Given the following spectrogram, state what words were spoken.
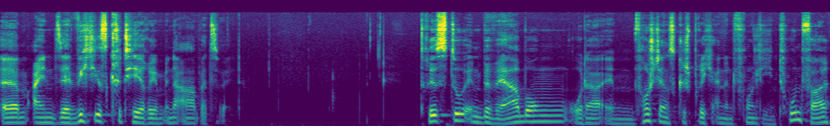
ähm, ein sehr wichtiges Kriterium in der Arbeitswelt. Triffst du in Bewerbungen oder im Vorstellungsgespräch einen freundlichen Tonfall,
